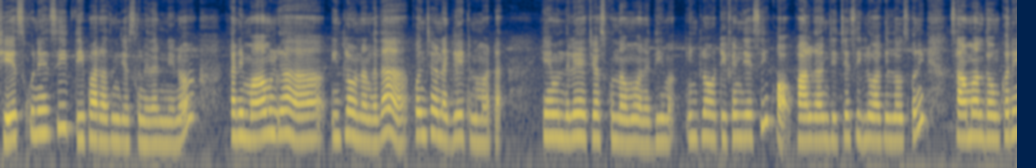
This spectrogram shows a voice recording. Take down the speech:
చేసుకునేసి దీపారాధన చేసుకునేదాన్ని నేను. కానీ మామూలుగా ఇంట్లో ఉన్నాను కదా కొంచెం నెగ్లెక్ట్ అనమాట ఏముందిలే చేసుకుందాము అనే ధీమా. ఇంట్లో టిఫిన్ చేసి పాలు కానీ ఇచ్చేసి ఇల్లు వాకిలు దోసుకొని సామాన్లు దోముకొని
